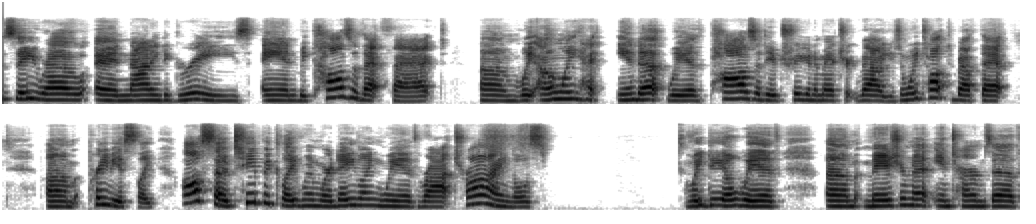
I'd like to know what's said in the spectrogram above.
0 and 90 degrees. And because of that fact, um, we only end up with positive trigonometric values. And we talked about that um, previously. Also, typically when we're dealing with right triangles, we deal with um, measurement in terms of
